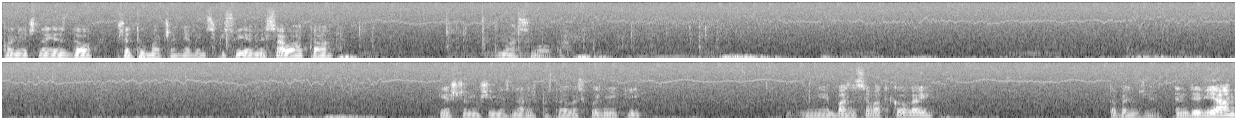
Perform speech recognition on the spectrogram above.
konieczna jest do przetłumaczenia, więc wpisujemy sałata masłowa. Jeszcze musimy znaleźć podstawowe składniki bazy sałatkowej. To będzie endywia.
